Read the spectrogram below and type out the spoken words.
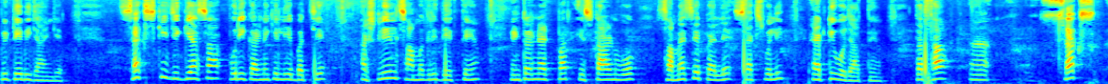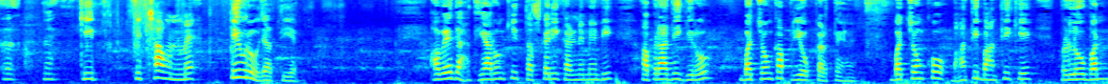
पिटे भी जाएँगे। सेक्स की जिज्ञासा पूरी करने के लिए बच्चे अश्लील सामग्री देखते हैं। इंटरनेट पर इस कारण वो समय से पहले सेक्सुअली एक्टिव हो जाते हैं। तथा सेक्स की इच्छा उनमें तीव्र हो जाती है। अवैध हथियारों की तस्करी करने में भी अपराधी गिरोह बच्चों का प्रयोग करते हैं। बच्चों को भांति भांति के प्रलोभन,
